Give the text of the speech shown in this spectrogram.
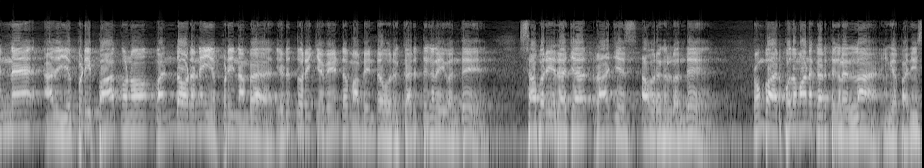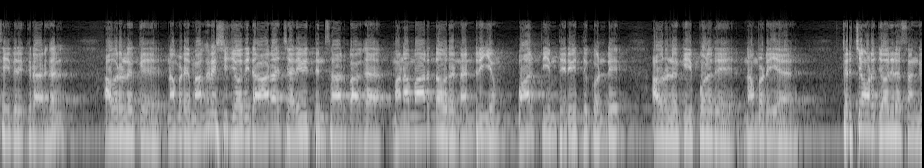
என்ன அது எப்படி பார்க்கணும் வந்த உடனே எப்படி நம்ம எடுத்துரைக்க வேண்டும் அப்படின்ற ஒரு கருத்துக்களை வந்து சபரி ராஜா ராஜேஷ் அவர்கள் வந்து ரொம்ப அற்புதமான கருத்துக்கள் எல்லாம் இங்கே பதிவு செய்திருக்கிறார்கள். அவர்களுக்கு நம்முடைய மகரிஷி ஜோதிட ஆராய்ச்சி அறிவித்தின் சார்பாக மனமார்ந்த ஒரு நன்றியும் வாழ்த்தியும் தெரிவித்துக் கொண்டு அவர்களுக்கு இப்பொழுது நம்முடைய திருச்செங்கோடு ஜோதிட சங்க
